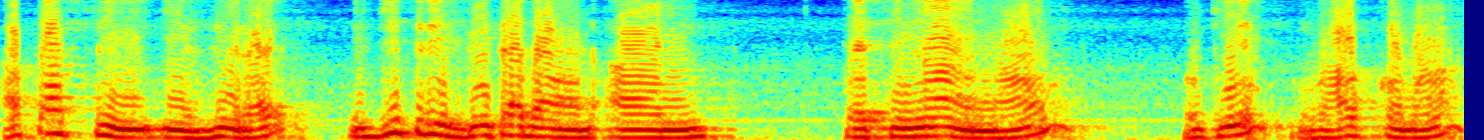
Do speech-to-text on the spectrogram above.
after C is D right if G3 is greater than um, 39 now. Okay we have comma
